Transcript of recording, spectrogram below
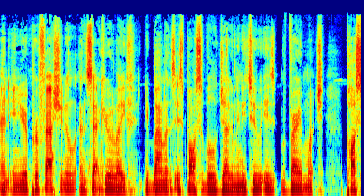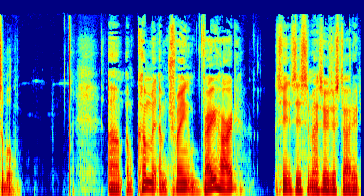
and in your professional and secular life. The balance is possible. Juggling the two is very much possible. Um, I'm coming. I'm trying very hard since this semester just started.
